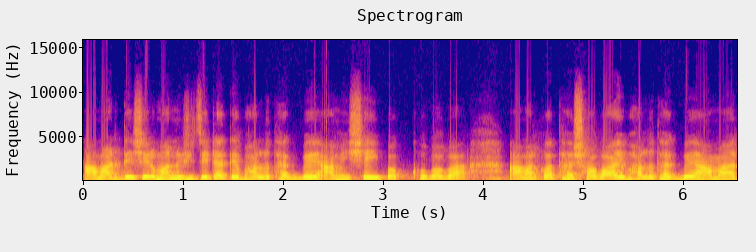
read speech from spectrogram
আমার দেশের মানুষ যেটাতে ভালো থাকবে, আমি সেই পক্ষ, বাবা। আমার কথা সবাই ভালো থাকবে, আমার,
